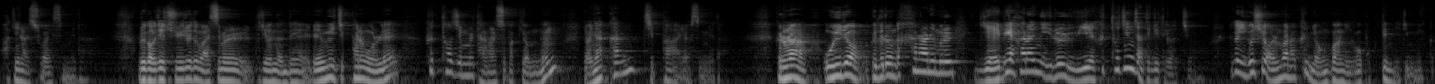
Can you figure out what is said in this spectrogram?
확인할 수가 있습니다. 우리가 어제 주일에도 말씀을 드렸는데 레위 지파는 원래 흩어짐을 당할 수밖에 없는 연약한 지파였습니다. 그러나 오히려 그들은 하나님을 예배하는 일을 위해 흩어진 자들이 되었죠. 그러니까 이것이 얼마나 큰 영광이고 복된 일입니까?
